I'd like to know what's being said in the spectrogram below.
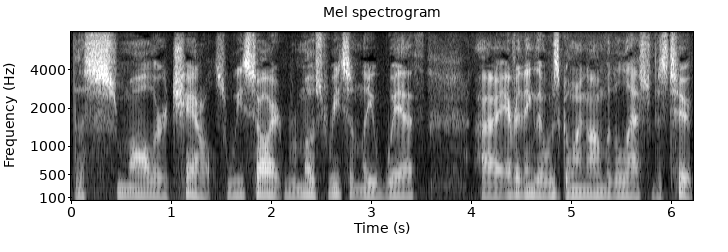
the smaller channels. We saw it most recently with uh, everything that was going on with The Last of Us 2.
